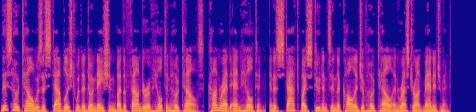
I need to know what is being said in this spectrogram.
This hotel was established with a donation by the founder of Hilton Hotels, Conrad N. Hilton, and is staffed by students in the College of Hotel and Restaurant Management.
